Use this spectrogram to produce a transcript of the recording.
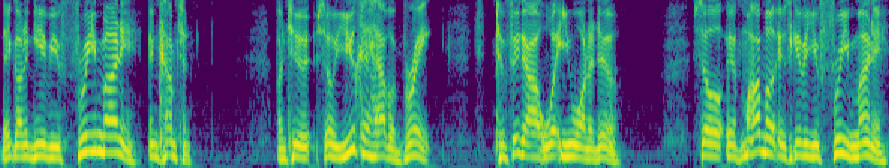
They're going to give you free money in Compton until so you can have a break to figure out what you want to do. So if mama is giving you free money,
